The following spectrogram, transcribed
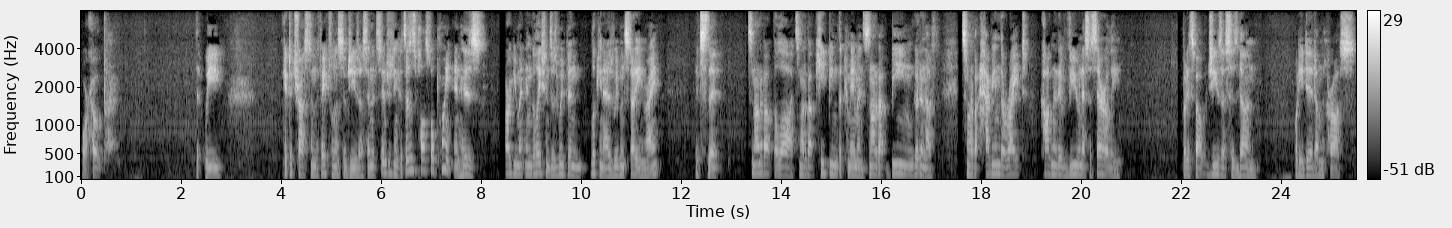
or hope that we get to trust in the faithfulness of Jesus. And it's interesting because this is Paul's whole point in his argument in Galatians as we've been looking at, as we've been studying, right? It's that it's not about the law, it's not about keeping the commandments, it's not about being good enough, it's not about having the right cognitive view necessarily, but it's about what Jesus has done, what he did on the cross,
